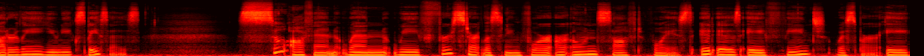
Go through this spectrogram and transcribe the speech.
utterly unique spaces. So often, when we first start listening for our own soft voice, it is a faint whisper, a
